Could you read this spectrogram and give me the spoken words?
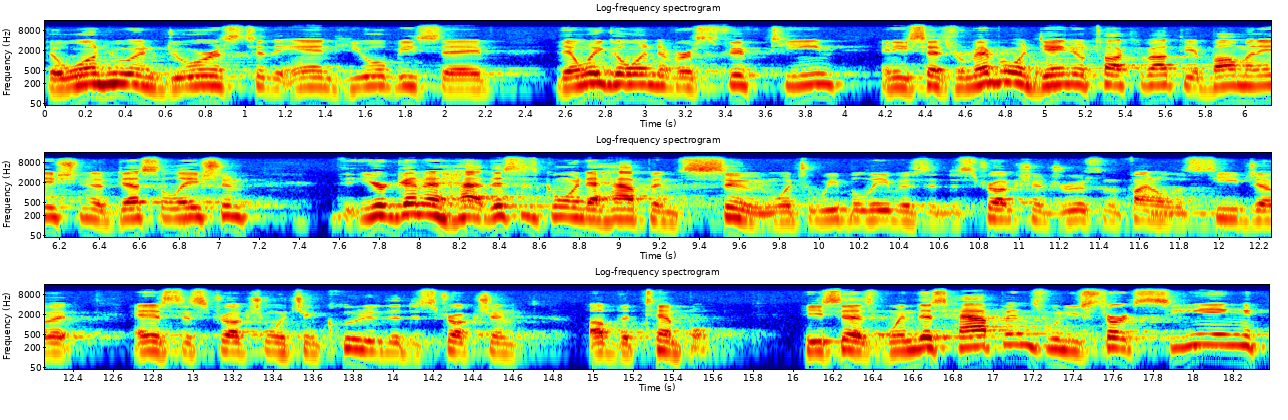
the one who endures to the end, he will be saved. Then we go into verse fifteen, and he says, "Remember when Daniel talked about the abomination of desolation? You're gonna have this is going to happen soon, which we believe is the destruction of Jerusalem, the final the siege of it, and its destruction, which included the destruction of the temple." He says, when this happens, when you start seeing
